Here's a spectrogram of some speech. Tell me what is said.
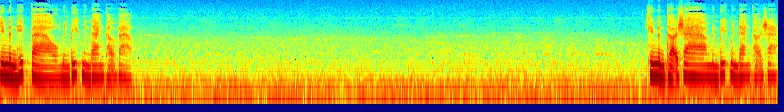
Khi mình hít vào, mình biết mình đang thở vào. Khi mình thở ra, mình biết mình đang thở ra.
